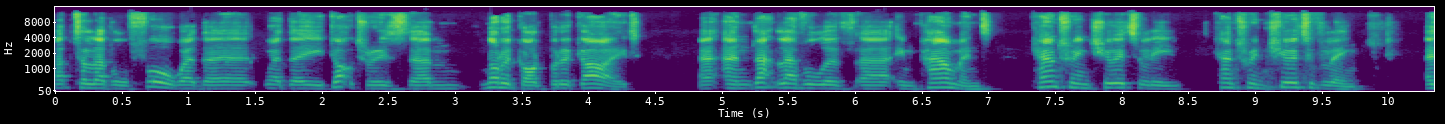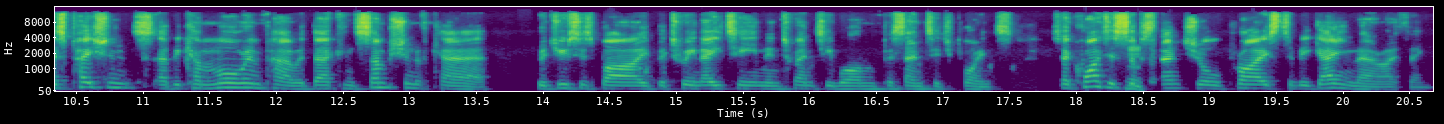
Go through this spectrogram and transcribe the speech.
Up to level four, where the where the doctor is um, not a god but a guide, uh, and that level of uh, empowerment counterintuitively counterintuitively, as patients uh, become more empowered, their consumption of care reduces by between 18 and 21 percentage points. So quite a hmm. substantial mm. prize to be gained there, I think.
